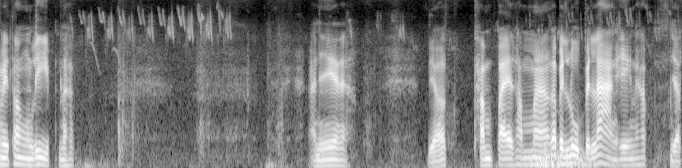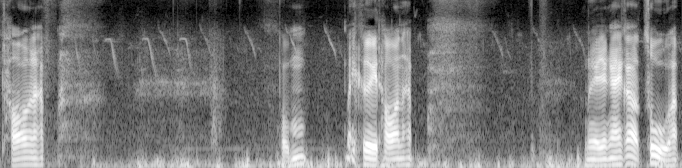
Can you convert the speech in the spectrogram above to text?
ไม่ต้องรีบนะครับ อันนี้นะเดี๋ยวทำไปทำมาก็เป็นรูปเป็นร่างเองนะครับ อย่าท้อนะครับ ผมไม่เคยท้อนะครับ เหนื่อยยังไงก็สู้ครับ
